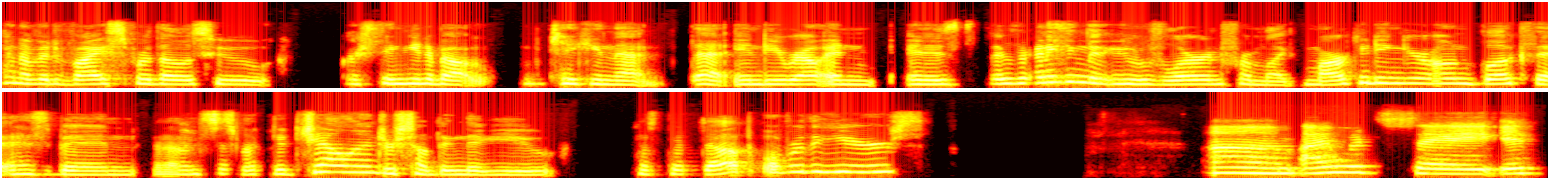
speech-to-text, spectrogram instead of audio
kind of advice for those who are thinking about taking that that indie route and, and is there anything that you've learned from like marketing your own book that has been an unsuspected challenge or something that you have picked up over the years? Um, i would say it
